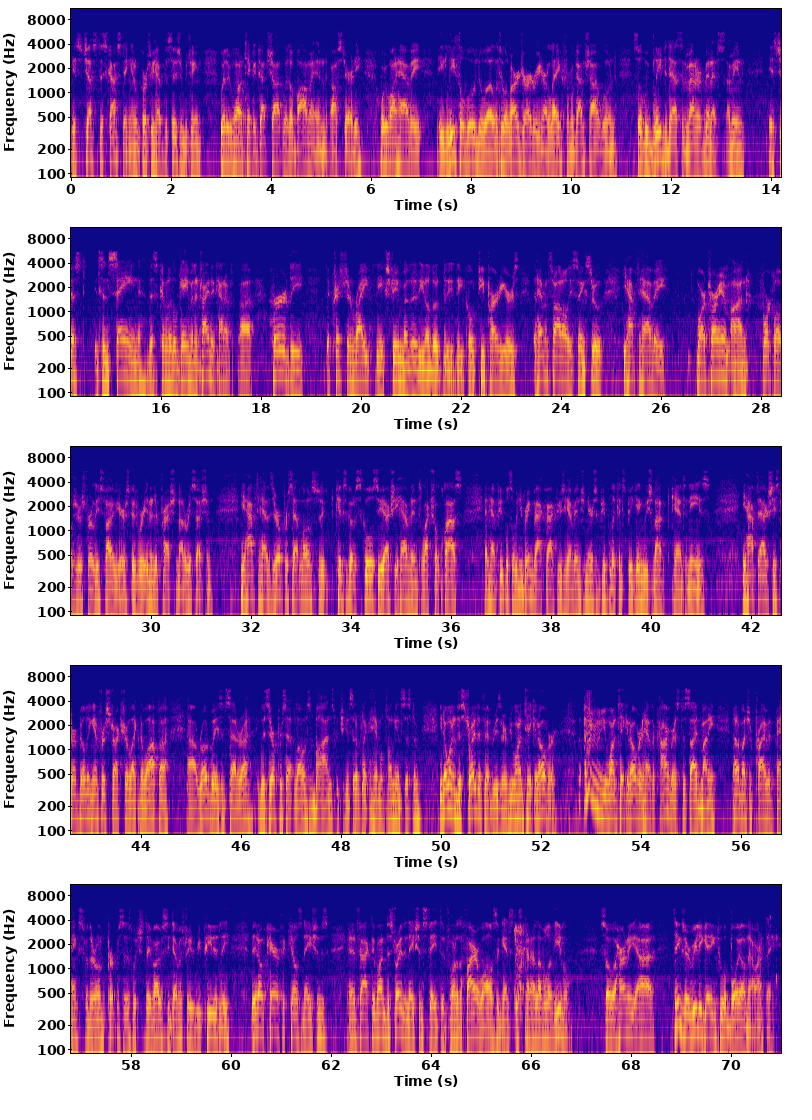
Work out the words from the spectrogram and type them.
It's just disgusting. And of course, we have decision between whether we want to take a gut shot with Obama and austerity, or we want to have a, a lethal wound to a, to a large artery in our leg from a gunshot wound so that we bleed to death in a matter of minutes. I mean, it's just, it's insane, this kind of little game. And they're trying to kind of uh, herd the the Christian right, the extreme, the, you know, the, the, the quote Tea Partiers that haven't thought all these things through. You have to have a moratorium on foreclosures for at least five years because we're in a depression, not a recession. You have to have 0% loans to kids to go to school so you actually have an intellectual class and have people so when you bring back factories, you have engineers and people that can speak English, not Cantonese you have to actually start building infrastructure like NAWAPA, uh, roadways, etc., with 0% loans and bonds, which you can set up like a Hamiltonian system. You don't want to destroy the Fed Reserve. You want to take it over. you want to take it over and have the Congress decide money, not a bunch of private banks for their own purposes, which they've obviously demonstrated repeatedly. They don't care if it kills nations, and in fact, they want to destroy the nation state that's one of the firewalls against this kind of level of evil. So, Harley, uh, things are really getting to a boil now, aren't they?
